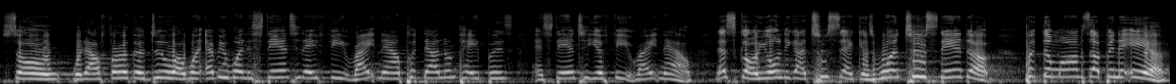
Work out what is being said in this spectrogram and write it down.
So, without further ado, I want everyone to stand to their feet right now, put down them papers, and stand to your feet right now. Let's go. You only got two seconds. One, two, stand up. Put them arms up in the air.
